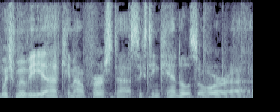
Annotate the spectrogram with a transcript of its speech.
which movie uh, came out first, uh, Sixteen Candles or uh,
